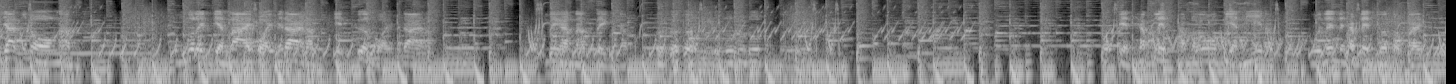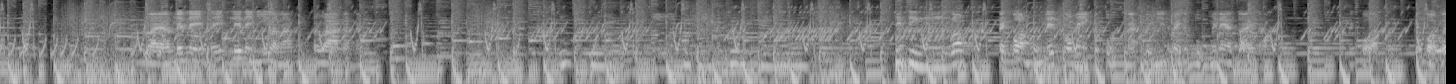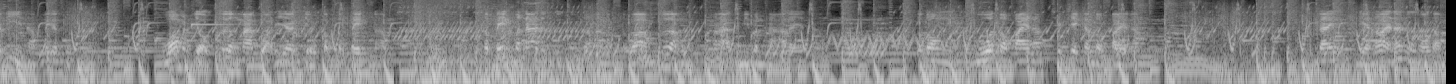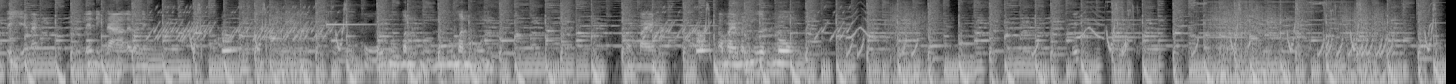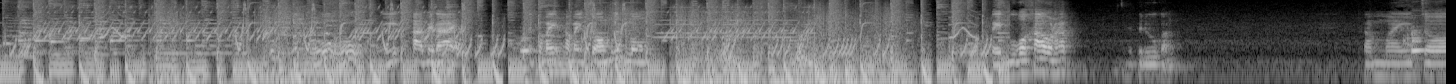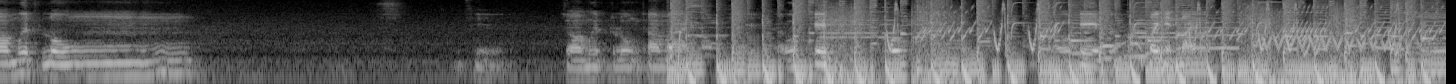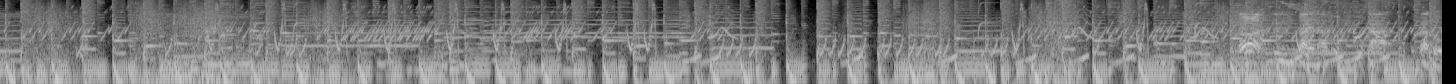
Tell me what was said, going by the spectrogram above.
ญาติพี่น้องนะครับ ผมก็เลยเปลี่ยนลน์บ่อยไม่ได้นะครับเปลี่ยนเครื่องบ่อยไม่ได้นะครับไม่งั้นนะเซ็งครับเพิ่มเพิ่มเพิ่มโดดโดดโดดต้องเปลี่ยนแท็บเล็ตครับแล้วก็มาเปลี่ยนนี้นะเล่นในแท็บเล็ตดีกว่าต่อไปอะไรเล่นในเล่นในนี้ก่อนนะไม่ว่ากันนะที่จริงก็แต่ก่อนผมเล่นก็ไม่กระตุกนะเดี๋ยวนี้ทำไมกระตุกไม่แน่ใจนะแต่ก่อนแต่ก่อนก็ดีนะครับไม่กระตุก ผมว่ามันเกี่ยวกับเครื่องมากกว่าที่จะเกี่ยวกับสเปคนะครับสเปคมันน่าจะถึงอยู่นะครับแต่ว่าเครื่องมันอาจจะมีปัญหาอะไร ก็ต้องดูต่อไปนะเช็คเช็คกันต่อไปนะได้เหรียญเท่าไหร่นะหนึ่งสองสามสี่ใช่ไหมเล่นอีกนานเลยวันนี้โอ้โหดูมันหมุนดูมันหมุนทำไมทำไมมันมืดลง ไม่ได้ทำไมทำไมจอมืดลงไปดูก็เข้านะครับไปดูก่อนทำไมจอมืดลงโอเคจอมืดลงทำไมโอเคโอเคค่อยเห็นหน่อยนะ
